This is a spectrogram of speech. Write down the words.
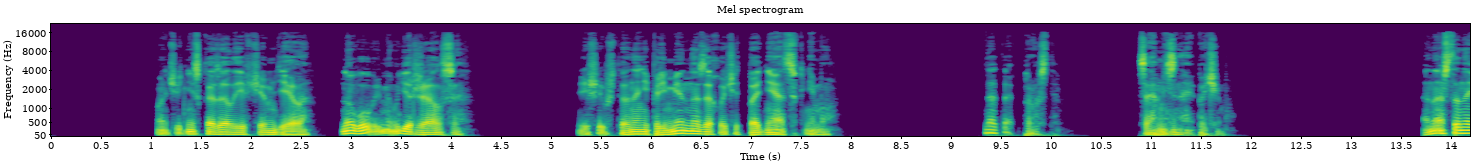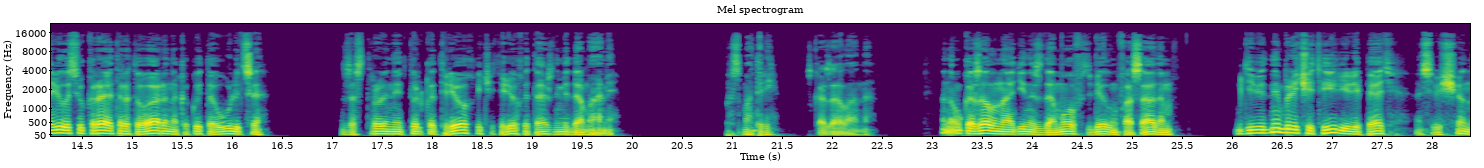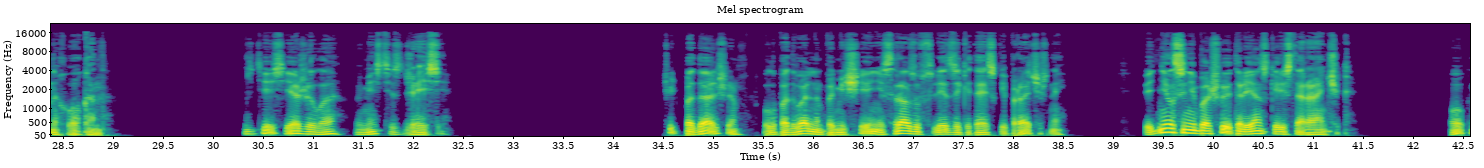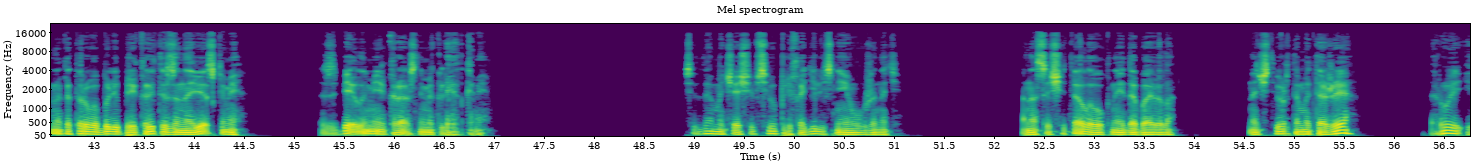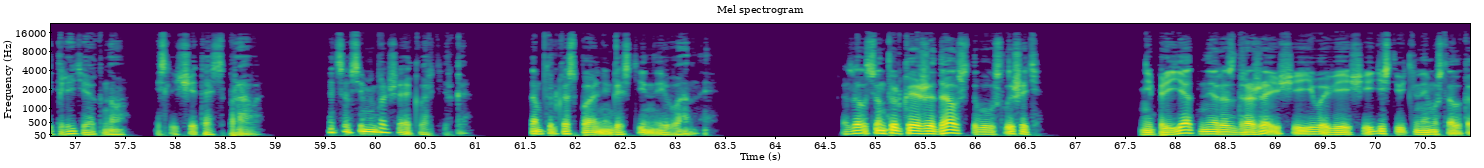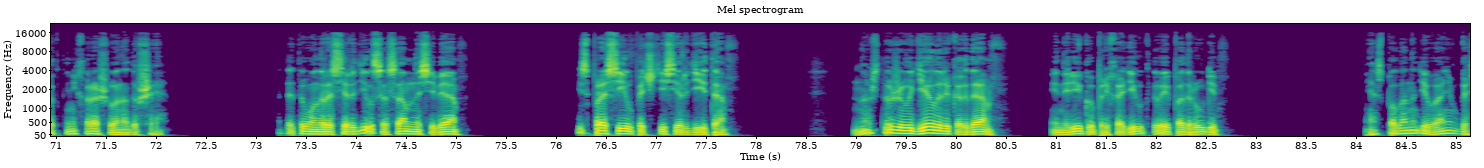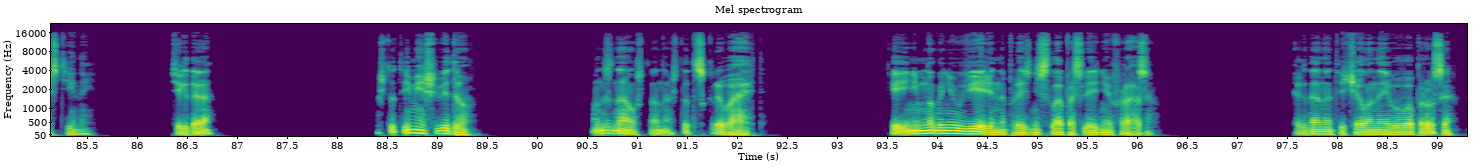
Он чуть не сказал ей, в чем дело, но вовремя удержался, решив, что она непременно захочет подняться к нему. Да так просто. Сам не знаю почему. Она остановилась у края тротуара на какой-то улице, застроенной только трех- и четырехэтажными домами. «Посмотри», — сказала она. Она указала на один из домов с белым фасадом, где видны были четыре или пять освещенных окон. Здесь я жила вместе с Джесси. Чуть подальше, в полуподвальном помещении, сразу вслед за китайской прачечной, виднелся небольшой итальянский ресторанчик — окна которого были прикрыты занавесками с белыми и красными клетками. Сюда мы чаще всего приходили с ней ужинать. Она сосчитала окна и добавила. На четвертом этаже второе и третье окно, если считать справа. Это совсем небольшая квартирка. Там только спальня, гостиная и ванная. Казалось, он только и ожидал, чтобы услышать неприятные, раздражающие его вещи, и действительно ему стало как-то нехорошо на душе. От этого он рассердился сам на себя и спросил почти сердито, «Ну что же вы делали, когда Энрико приходил к твоей подруге?» «Я спала на диване в гостиной. Всегда?» «А что ты имеешь в виду?» Он знал, что она что-то скрывает. Кей немного неуверенно произнесла последнюю фразу. Когда она отвечала на его вопросы,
